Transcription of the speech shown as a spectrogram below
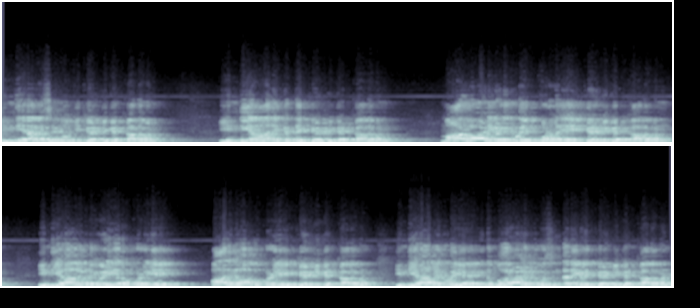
இந்திய அரசை நோக்கி கேள்வி கேட்காதவன் இந்திய ஆதிக்கத்தை கேள்வி கேட்காதவன் மார்வாடிகளினுடைய கொள்ளையை கேள்வி கேட்காதவன் இந்தியாவினுடைய வெளியுறவு கொள்கையை பாதுகாப்பு கொள்கையை கேள்வி கேட்காதவன் இந்தியாவினுடைய இந்த முதலாளித்துவ சிந்தனைகளை கேள்வி கேட்காதவன்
